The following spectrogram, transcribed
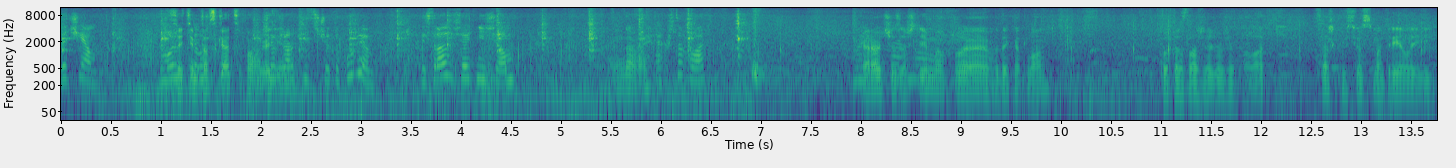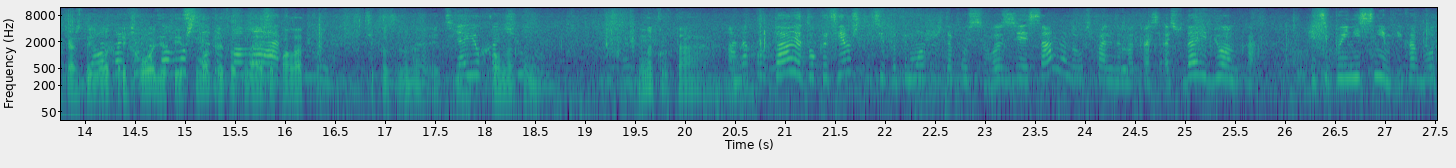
Зачем? С этим таскаться по Еще в магазину? что-то купим и сразу все отнесем. Ну, давай. Так что вот. Короче, зашли мы в, в Декатлон. Тут разложили уже палатки. Сашка все смотрела и каждый Я хочу, приходит и смотрит вот на эту палатку. Типа с двумя этими ее хочу. Она крутая. Она крутая только тем, что типа ты можешь, допустим, вот здесь сам на двухспальном матрасе, а сюда ребенка. И типа и не с ним. И как бы вот,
